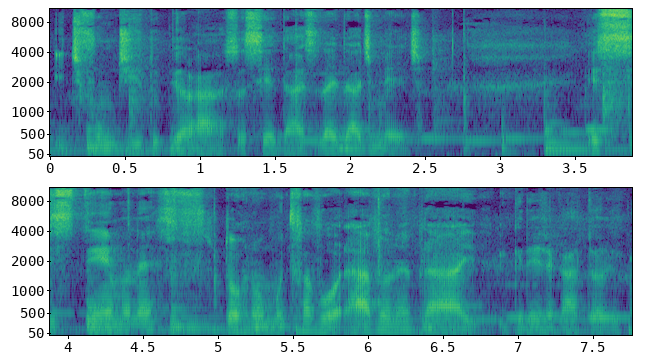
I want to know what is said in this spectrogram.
e difundido pela sociedade da Idade Média. Esse sistema né, se tornou muito favorável né, para a Igreja Católica.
